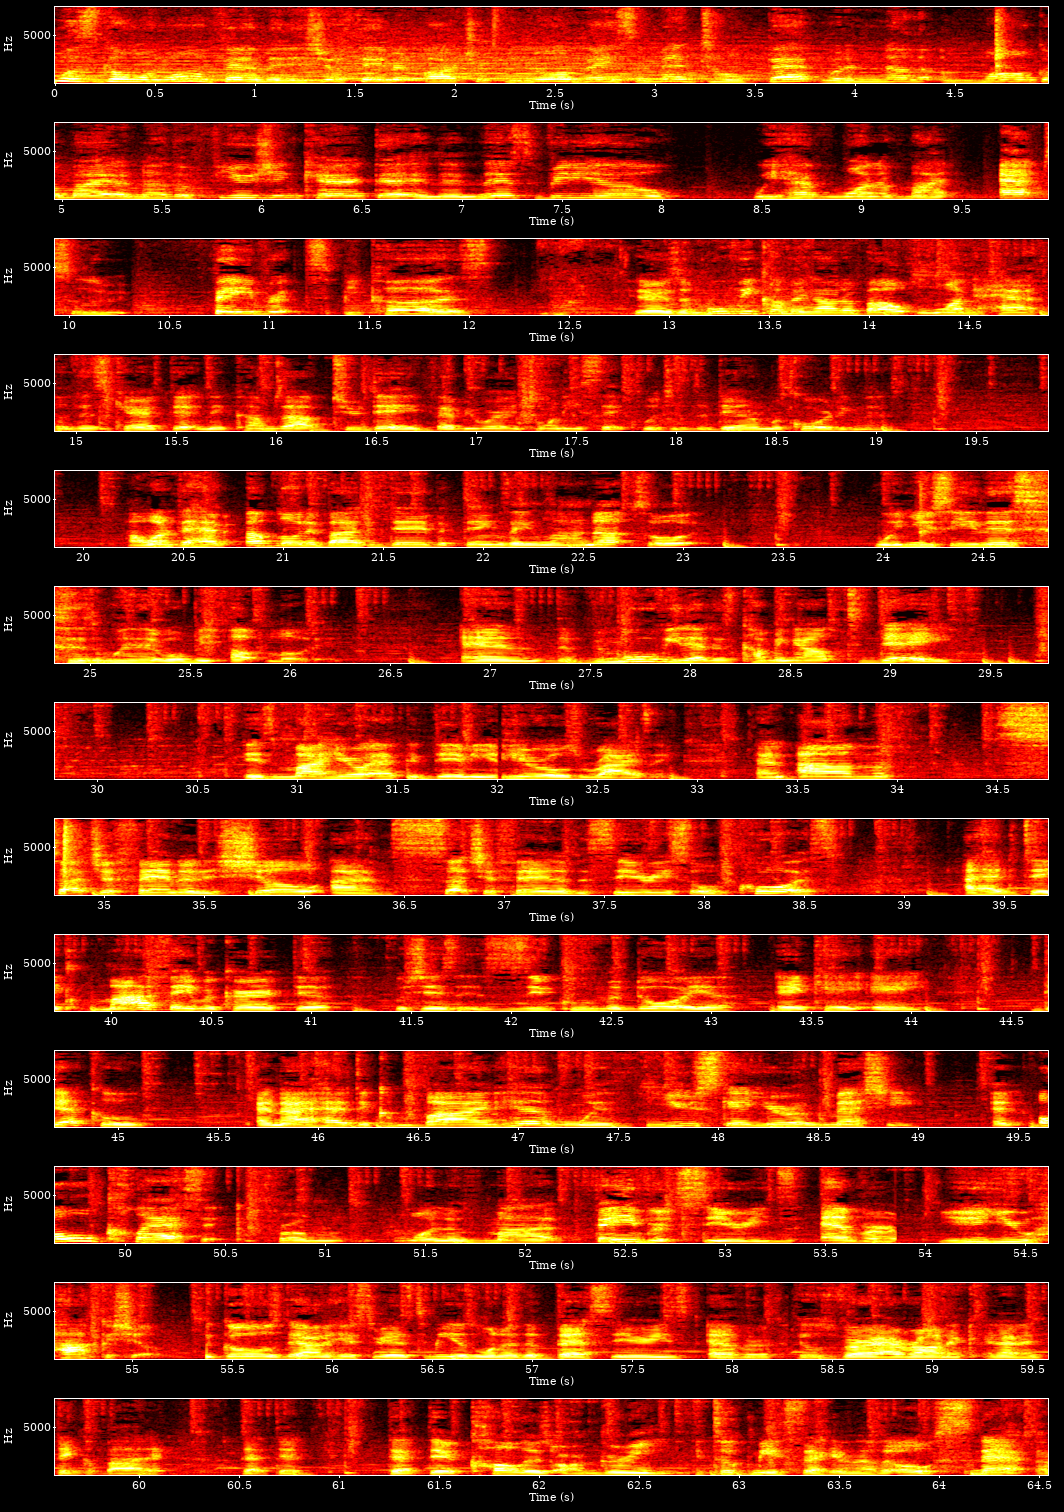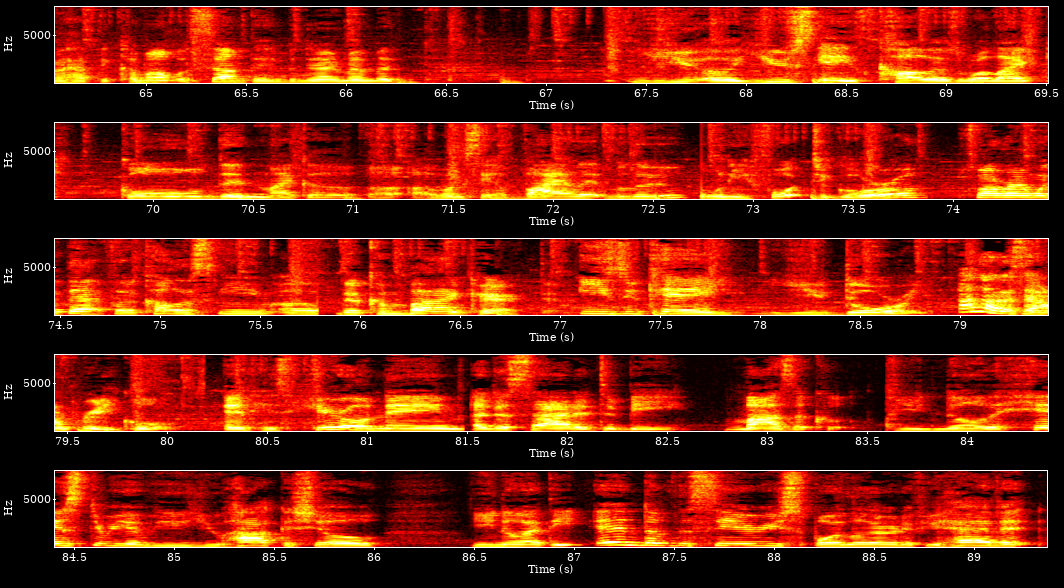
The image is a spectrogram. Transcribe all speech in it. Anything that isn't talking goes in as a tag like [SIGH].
What's going on, fam? It is your favorite entrepreneur BasiMental back with another amalgamknight, another fusion character, and in this video, we have one of my absolute favorites because there's a movie coming out about one half of this character, and it comes out today, February 26th, which is the day I'm recording this. I wanted to have it uploaded by today, but things ain't line up, so when you see this [LAUGHS] is when it will be uploaded. And the movie that is coming out today is My Hero Academia Heroes Rising. And I'm such a fan of the show. I'm such a fan of the series. So of course, I had to take my favorite character, which is Izuku Midoriya, aka Deku, and I had to combine him with Yusuke Urameshi, an old classic from one of my favorite series ever, Yu Yu Hakusho. It goes down in history as to me as one of the best series ever. It was very ironic, and I didn't think about it, that their, that their colors are green. It took me a second, and I was like, oh snap, I'm gonna have to come up with something. But then I remember Yu, uh, Yusuke's colors were like gold and like a, a I want to say a violet blue when he fought Toguro. So I ran with that for the color scheme of the combined character, Izuken Yudoriya. I thought it sounded pretty cool. And his hero name I decided to be Mazaku. If you know the history of Yu Yu Hakusho, you know at the end of the series, spoiler alert if you haven't,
